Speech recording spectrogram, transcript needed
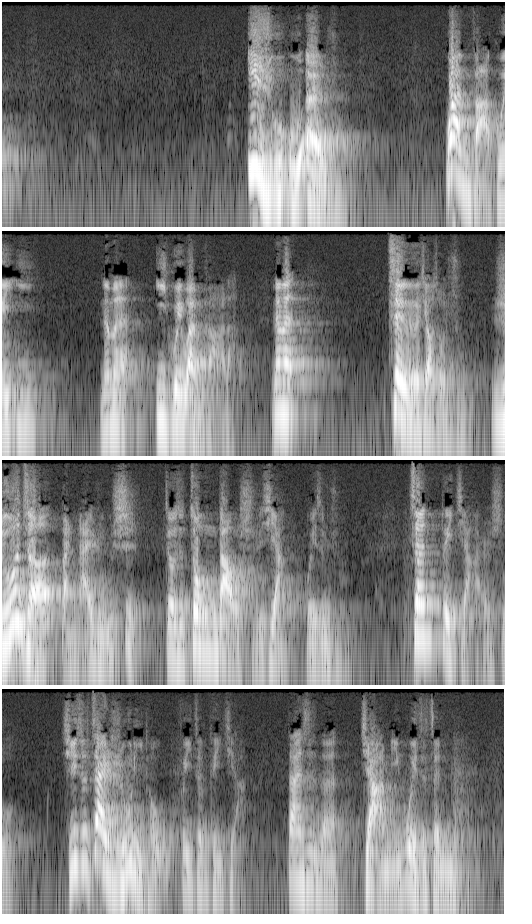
一如无二如，万法归一，那么呢，一归万法了。那么这个叫做如，如者本来如是，就是中道实相为之如。真对假而说，其实在如里头非真非假，但是呢，假名谓之真如，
